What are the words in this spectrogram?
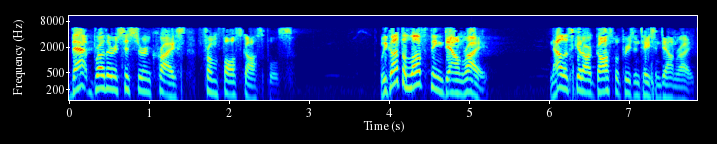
that brother and sister in Christ from false gospels. We got the love thing down right. Now let's get our gospel presentation down right.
